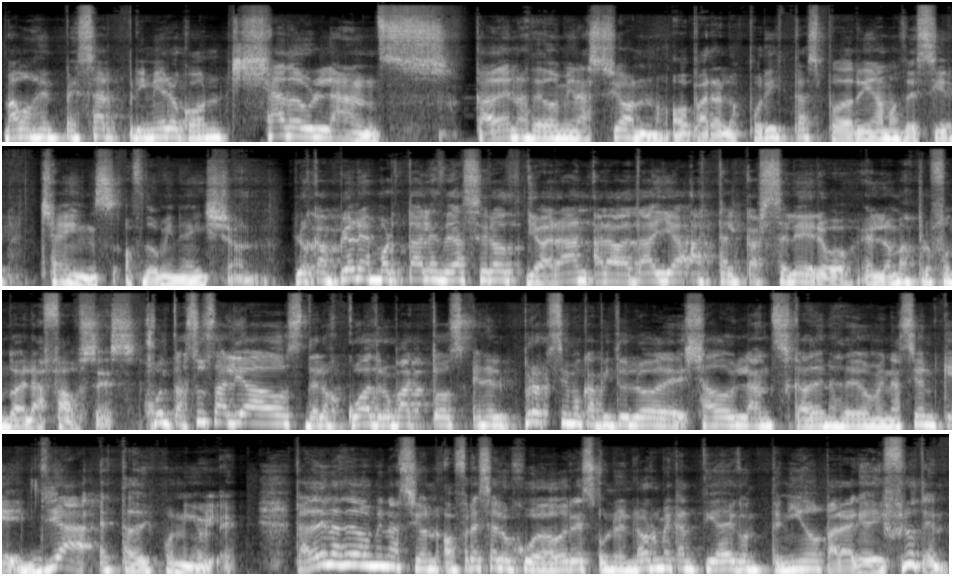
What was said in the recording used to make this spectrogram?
Vamos a empezar primero con Shadowlands, cadenas de dominación, o para los puristas podríamos decir Chains of Domination. Los campeones mortales de Azeroth llevarán a la batalla hasta el carcelero, en lo más profundo de las fauces, junto a sus aliados de los cuatro pactos en el próximo capítulo de Shadowlands Cadenas de Dominación que ya está disponible. Cadenas de Dominación ofrece a los jugadores una enorme cantidad de contenido para que disfruten,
